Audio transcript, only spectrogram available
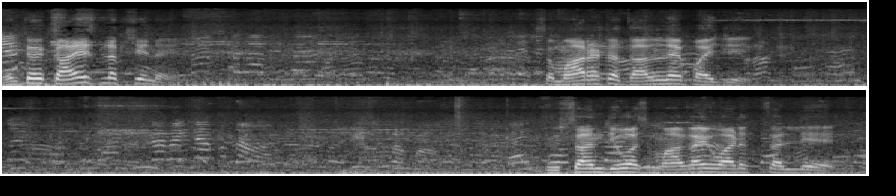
यांच्याकडे काहीच लक्ष नाही. असं महाराष्ट्रात झालं नाही पाहिजे. दिवसांदिवस महागाई वाढत चालली आहे.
